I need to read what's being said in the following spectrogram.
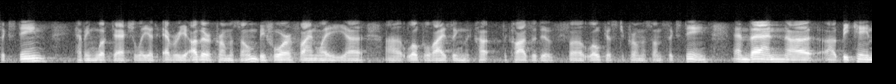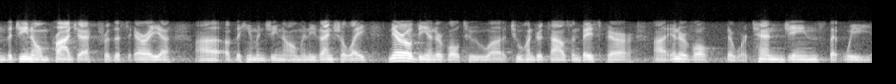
16, having looked actually at every other chromosome before finally uh, uh, localizing the, the causative uh, locus to chromosome 16, and then uh, uh, became the genome project for this area of the human genome, and eventually narrowed the interval to 200,000 base pair interval. There were 10 genes that we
